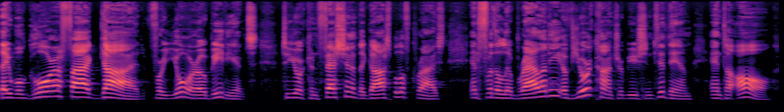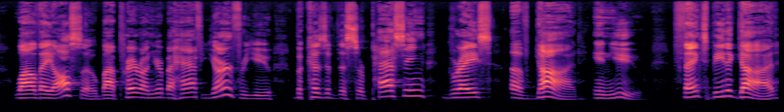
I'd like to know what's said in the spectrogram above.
They will glorify God for your obedience to your confession of the gospel of Christ and for the liberality of your contribution to them and to all, while they also, by prayer on your behalf, yearn for you because of the surpassing grace of God in you. Thanks be to God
